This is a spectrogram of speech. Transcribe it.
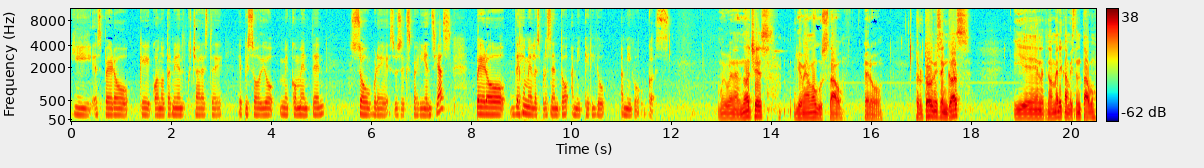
y espero que cuando terminen de escuchar este episodio me comenten sobre sus experiencias, pero déjenme les presento a mi querido amigo Gus. Muy buenas noches, yo me llamo Gustavo, pero, pero todos me dicen Gus y en Latinoamérica me dicen Tavo,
